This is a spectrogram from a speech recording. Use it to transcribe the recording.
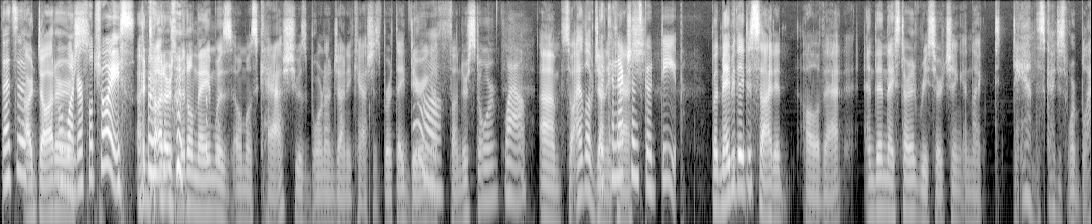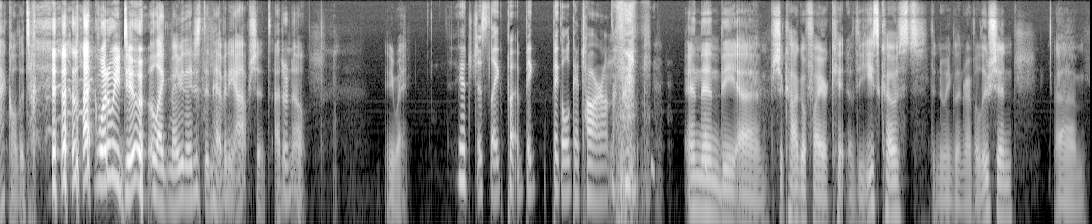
That's a, Our a wonderful choice. Our daughter's middle name was almost Cash. She was born on Johnny Cash's birthday during Oh. a thunderstorm. Wow. Um, so I love Johnny the connections Cash. go deep. But maybe they decided all of that, and then they started researching and like, "D- damn, this guy just wore black all the time. like, what do we do? Like, maybe they just didn't have any options. I don't know. Anyway, You have to just like put a big, big old guitar on the front. And then the um, Chicago Fire Kit of the East Coast, the New England Revolution. Um,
